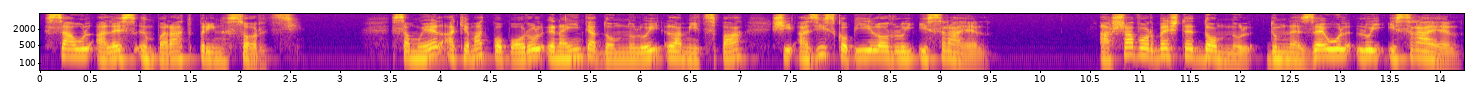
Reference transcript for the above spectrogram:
Saul ales împărat prin sorți. Samuel a chemat poporul înaintea Domnului la Mitzpa și a zis copiilor lui Israel, Așa vorbește Domnul, Dumnezeul lui Israel.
